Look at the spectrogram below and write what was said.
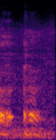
uh,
